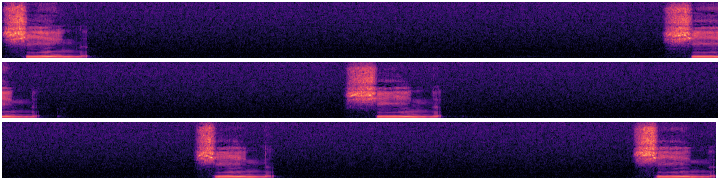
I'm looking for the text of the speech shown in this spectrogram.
شين. شين. شين. شين. شين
